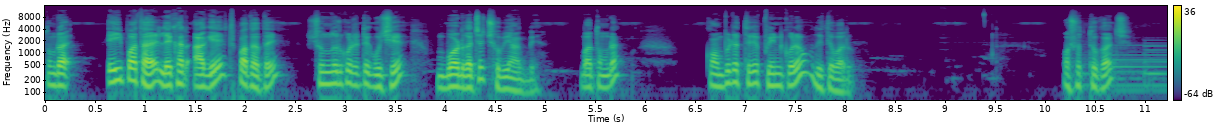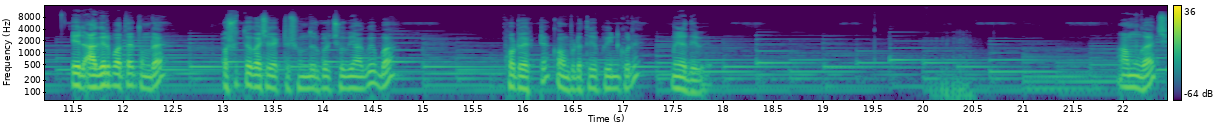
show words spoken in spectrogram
তোমরা এই পাতায় লেখার আগে পাতাতে সুন্দর করে এটা গুছিয়ে বট গাছের ছবি আঁকবে বা তোমরা কম্পিউটার থেকে প্রিন্ট করেও দিতে পারো। অসত্য গাছ। এর আগের পাতায় তোমরা অসত্য গাছের একটা সুন্দর করে ছবি আঁকবে বা ফটো একটা কম্পিউটার থেকে প্রিন্ট করে মেরে দেবে। আম গাছ।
